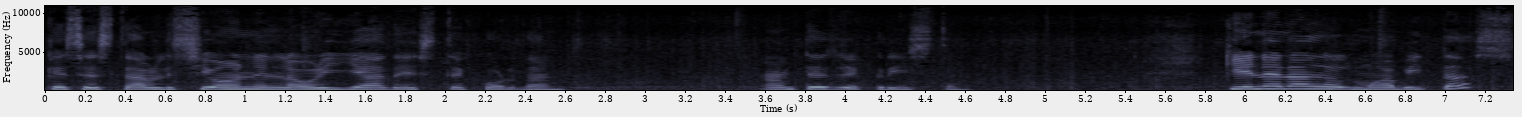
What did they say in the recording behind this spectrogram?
que se estableció en la orilla de este Jordán antes de Cristo. ¿Quién eran los moabitas?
